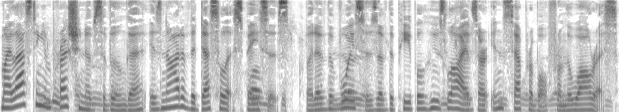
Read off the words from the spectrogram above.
My lasting impression of Savoonga is not of the desolate spaces, but of the voices of the people whose lives are inseparable from the walrus.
